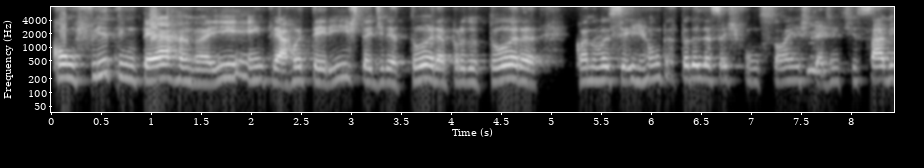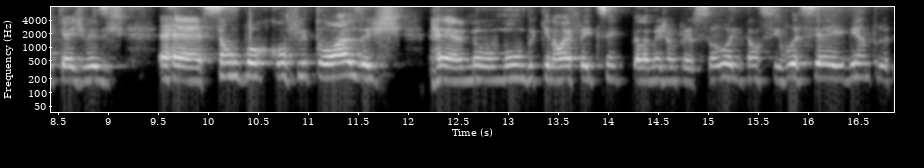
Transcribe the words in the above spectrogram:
conflito interno aí entre a roteirista, a diretora, a produtora, quando você junta todas essas funções que a gente sabe que às vezes é, são um pouco conflituosas é, no mundo que não é feito sempre pela mesma pessoa. Então, se você aí dentro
